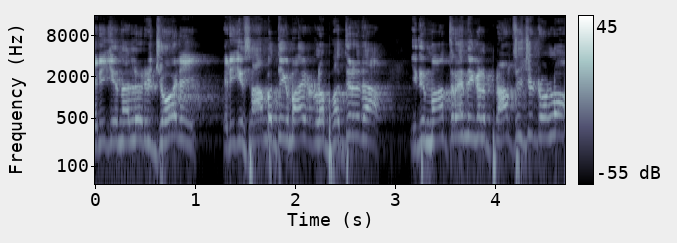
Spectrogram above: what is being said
എനിക്ക് നല്ലൊരു ജോലി എനിക്ക് സാമ്പത്തികമായിട്ടുള്ള ഭദ്രത ഇത് മാത്രമേ നിങ്ങൾ പ്രാർത്ഥിച്ചിട്ടുള്ളൂ?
